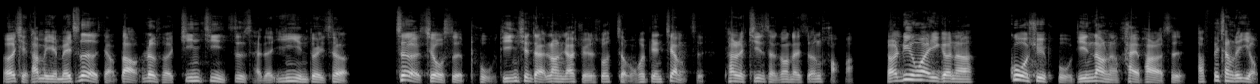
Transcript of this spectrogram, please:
而且他们也没设想到任何经济制裁的因应对策。这就是普丁现在让人家觉得说，怎么会变这样子？他的精神状态是很好吗？然后另外一个呢，过去普丁让人害怕的是，他非常的勇，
